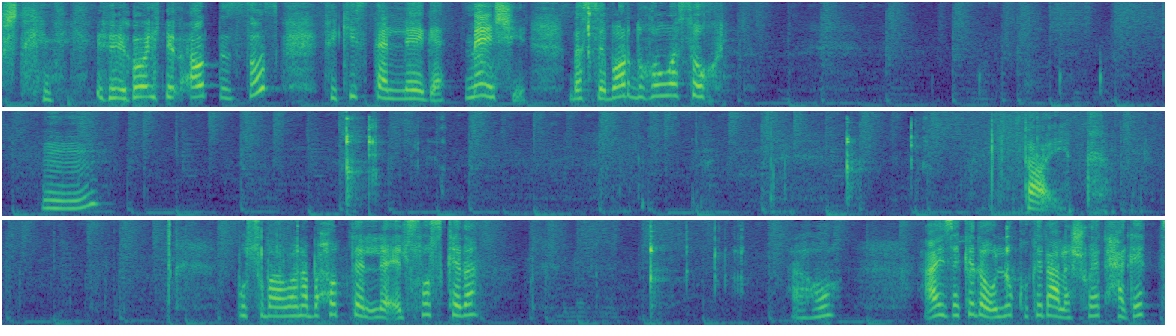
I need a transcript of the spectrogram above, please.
تاني. يقول لي نحط الصوص في كيس تلاجة. ماشي. بس برضو هو سخن. امم طيب. بصوا بقى وأنا بحط ال- الصوص كده. اهو. عايزة كده أقول لكم كده على شوية حاجات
